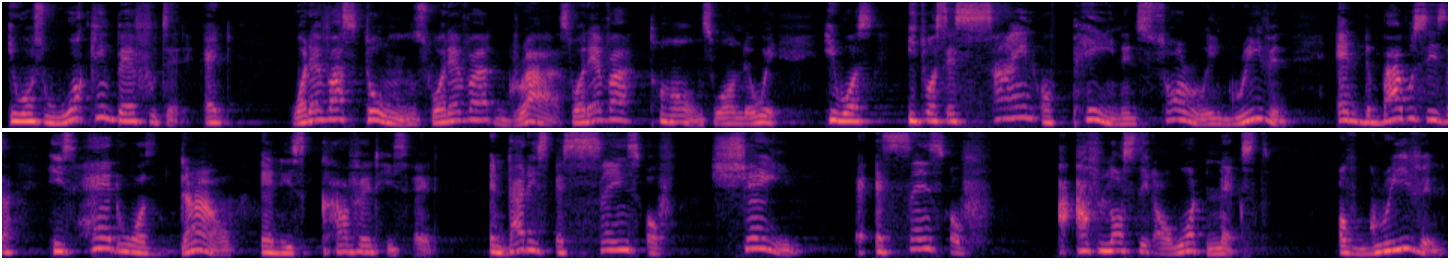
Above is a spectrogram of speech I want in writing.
he was walking barefooted, and whatever stones, whatever grass, whatever thorns were on the way, he was it was a sign of pain and sorrow and grieving. And the Bible says that his head was down and he's covered his head. And that is a sense of shame, a sense of, I've lost it, or what next? Of grieving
